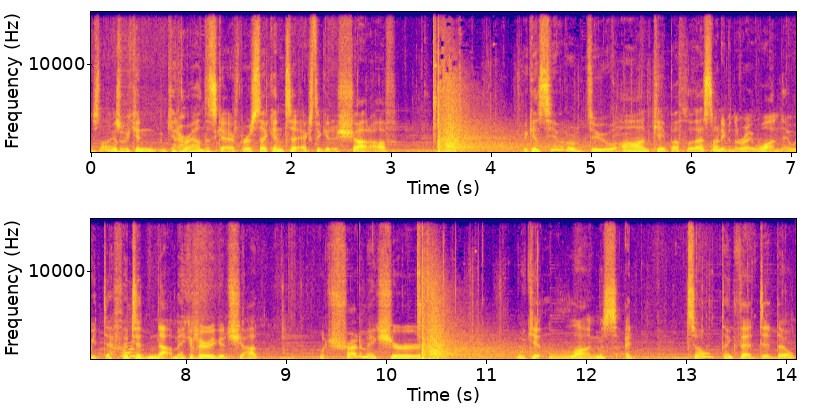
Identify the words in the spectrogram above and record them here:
as long as we can get around this guy for a second to actually get a shot off. We can see what it'll do on Cape Buffalo. That's not even the right one, and we definitely did not make a very good shot. We'll try to make sure we get lungs. I don't think that did, though.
